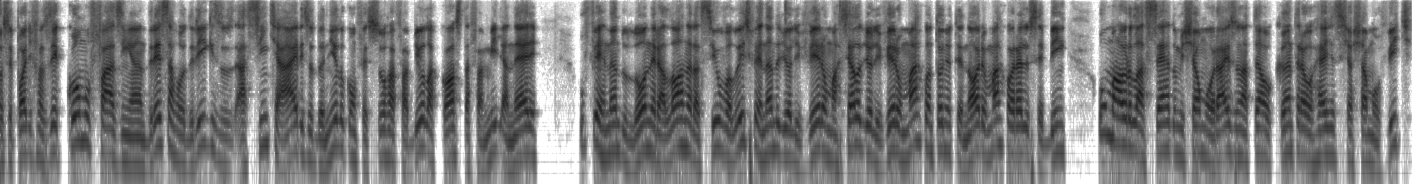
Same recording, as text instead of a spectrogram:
Você pode fazer como fazem a Andressa Rodrigues, a Cíntia Aires, o Danilo Confessor, a Fabiola Costa, a família Nery, o Fernando Loner, a Lorna da Silva, Luiz Fernando de Oliveira, o Marcelo de Oliveira, o Marco Antônio Tenório, o Marco Aurélio Sebim, o Mauro Lacerda, o Michel Moraes, o Natan Alcântara, o Regis Chachamovic,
